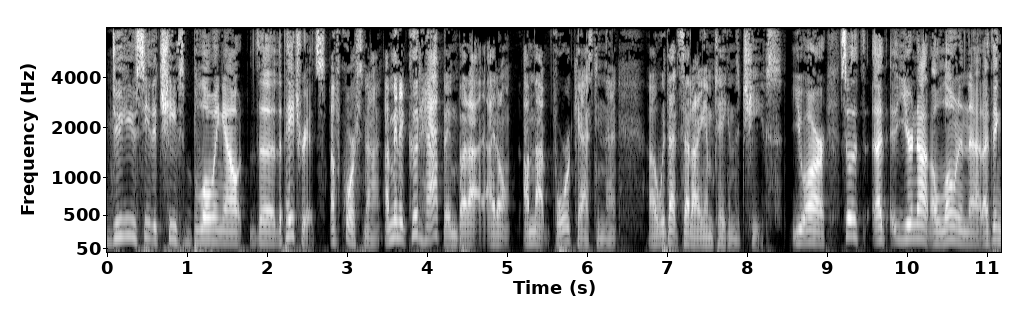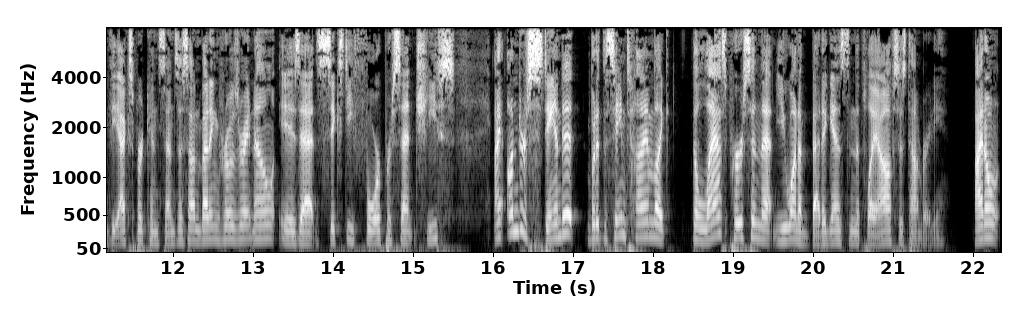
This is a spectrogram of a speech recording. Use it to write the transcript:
do you see the Chiefs blowing out the, the Patriots? Of course not. I mean, it could happen, but I, I don't, I'm not forecasting that. Uh, with that said, I am taking the Chiefs. You are. So uh, you're not alone in that. I think the expert consensus on BettingPros right now is at 64% Chiefs. I understand it, but at the same time, like the last person that you want to bet against in the playoffs is Tom Brady. I don't.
